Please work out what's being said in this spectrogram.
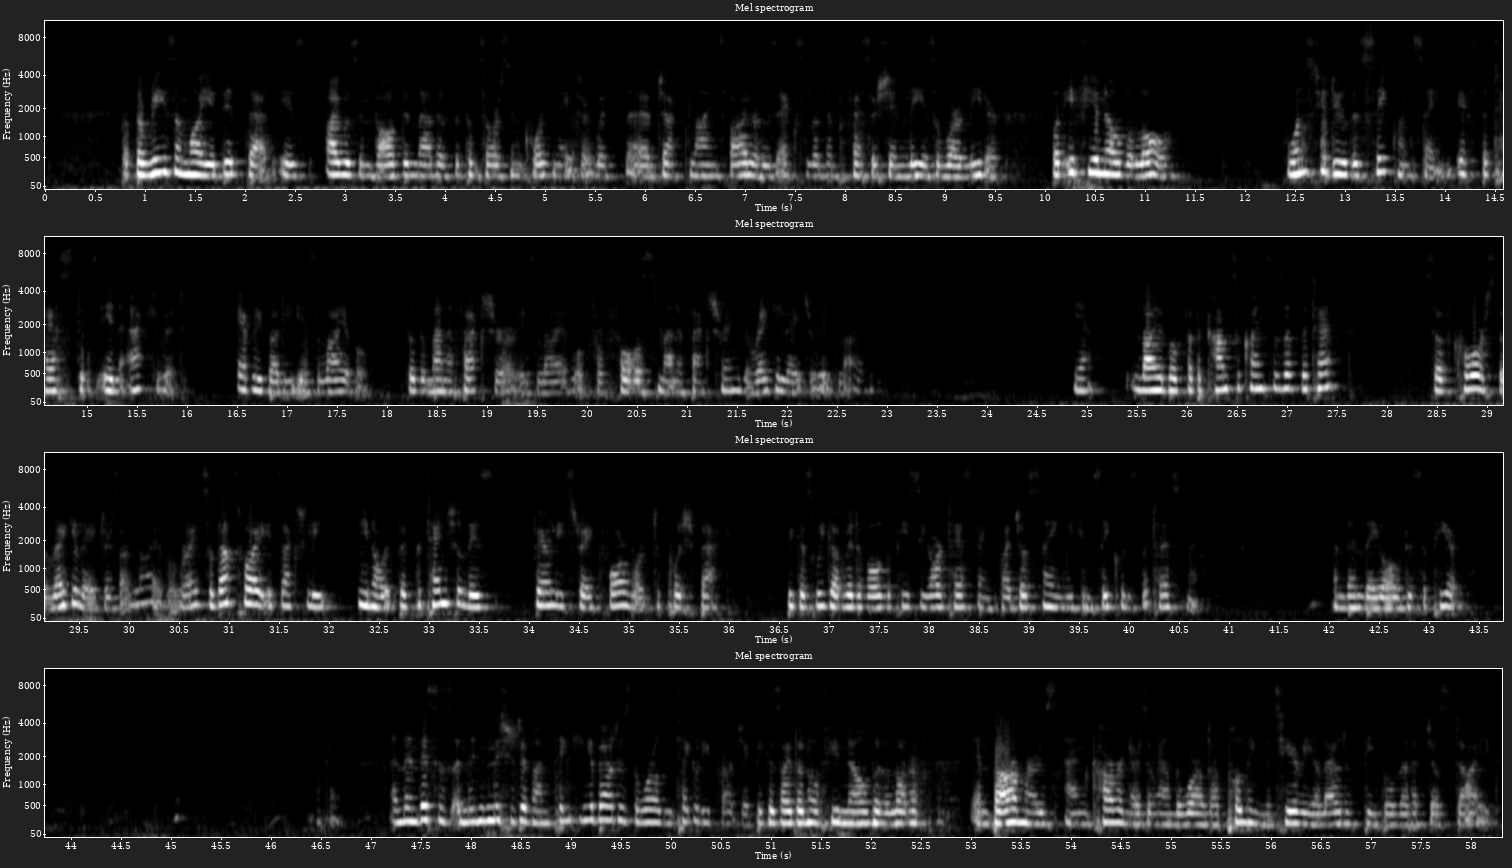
But the reason why you did that is I was involved in that as the consortium coordinator with uh, Jack Lyons Weiler, who's excellent, and Professor Shin Lee is a world leader. But if you know the law, once you do the sequencing, if the test is inaccurate, everybody is liable. So the manufacturer is liable for false manufacturing, the regulator is liable. Yeah, liable for the consequences of the test, so of course the regulators are liable, right? So that's why it's actually, you know, the potential is fairly straightforward to push back because we got rid of all the PCR testing by just saying we can sequence the test now. And then they all disappeared. Okay. And then this is an initiative I'm thinking about is the World Integrity Project because I don't know if you know, but a lot of embalmers and coroners around the world are pulling material out of people that have just died.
